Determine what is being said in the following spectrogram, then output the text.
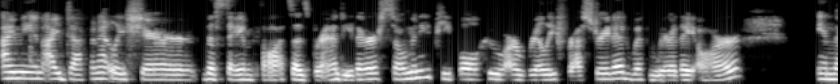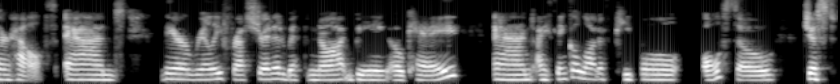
I mean, I definitely share the same thoughts as Brandi. There are so many people who are really frustrated with where they are in their health and they're really frustrated with not being okay. And I think a lot of people also just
